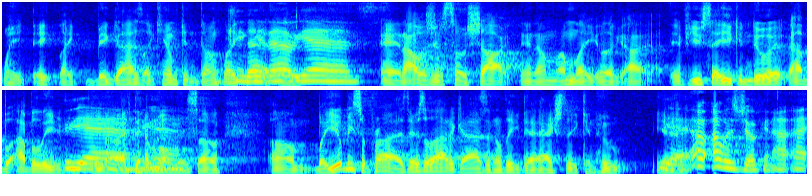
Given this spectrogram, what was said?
wait, they, like big guys like him can dunk like Can that? get up, Like, yes. and I was just so shocked, and I'm, I'm like, look, I, if you say you can do it, I, I believe you. you know, Yeah, at that yeah. moment. So, um, but you'll be surprised. There's a lot of guys in the league that actually can hoop. Yeah. Yeah, I, I was joking. I,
